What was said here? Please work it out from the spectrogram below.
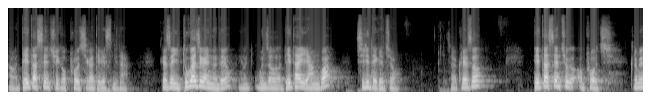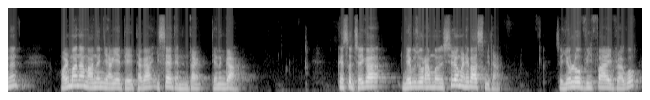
어, data centric approach가 되겠습니다. 그래서 이 두 가지가 있는데요. 먼저 데이터의 양과 질이 되겠죠. 자, 그래서 data centric approach. 그러면은 얼마나 많은 양의 데이터가 있어야 되는가, 되는가. 그래서 저희가 내부적으로 한번 실험을 해봤습니다. YOLO V5라고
